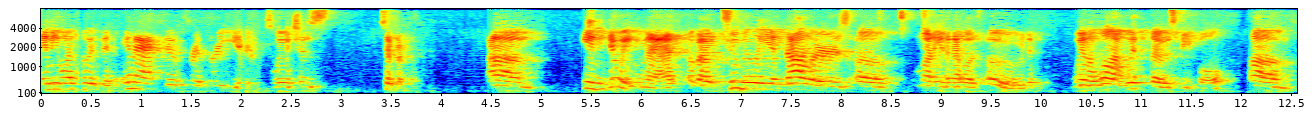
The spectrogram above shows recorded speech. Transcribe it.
anyone who had been inactive for three years, which is typical. Um, in doing that, about $2 million of money that was owed went along with those people. Um,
